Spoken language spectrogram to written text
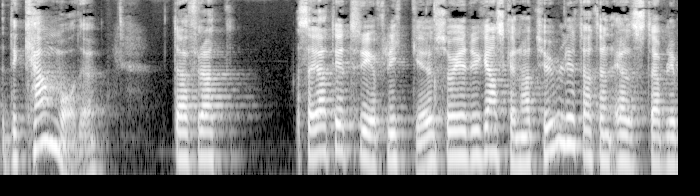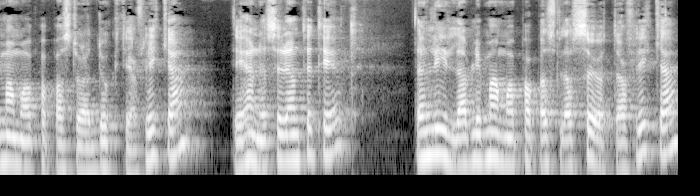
det kan vara det. Därför att, säg att det är tre flickor, så är det ju ganska naturligt att den äldsta blir mamma och pappas stora duktiga flicka. Det är hennes identitet. Den lilla blir mamma och pappas lilla söta flicka.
